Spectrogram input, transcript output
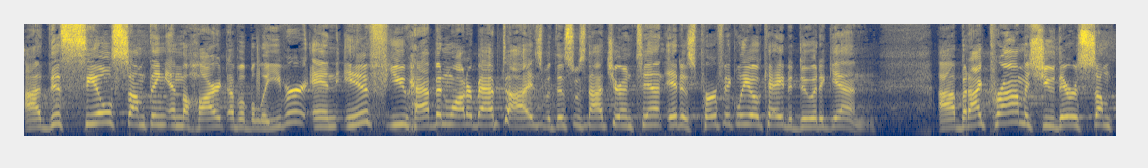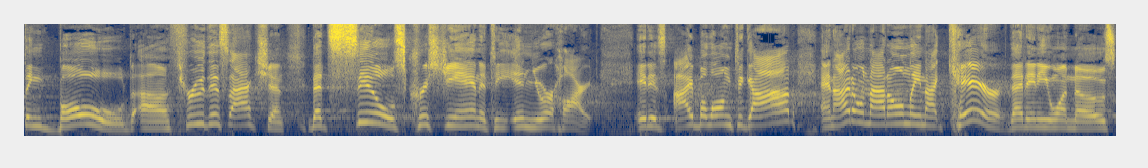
Uh, this seals something in the heart of a believer, and if you have been water baptized, but this was not your intent, it is perfectly okay to do it again. Uh, but I promise you, there is something bold uh, through this action that seals Christianity in your heart. It is, I belong to God, and I don't not only not care that anyone knows,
